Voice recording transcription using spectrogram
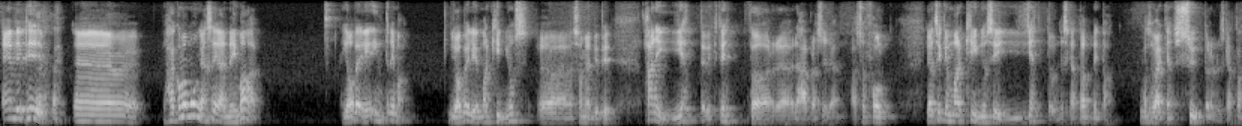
MVP. Eh, här kommer många säga Neymar. Jag väljer inte Neymar. Jag väljer Marquinhos eh, som MVP. Han är jätteviktig för eh, det här Brasilien. Alltså folk... Jag tycker Marquinhos är jätteunderskattad mittback. Alltså verkligen superunderskattad.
